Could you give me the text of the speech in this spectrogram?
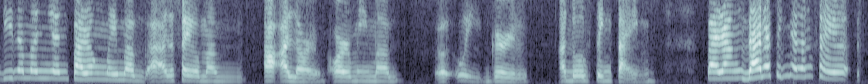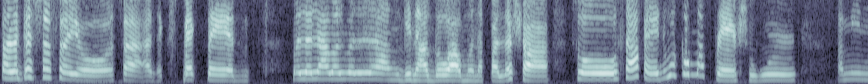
hindi naman yan parang may mag, uh, ano sa'yo, mag-alarm or may mag, uh, uy, girl, adulting time. Parang darating na lang sa'yo, talaga siya sa'yo sa unexpected, malalaman mo na lang, ginagawa mo na pala siya. So, sa akin, huwag kang ma-pressure. I mean,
